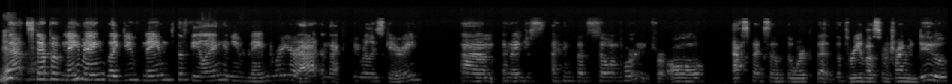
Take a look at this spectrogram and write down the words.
yeah. that step of naming, like, you've named the feeling and you've named where you're at, and that can be really scary. Um, and I just, I think that's so important for all aspects of the work that the three of us are trying to do.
